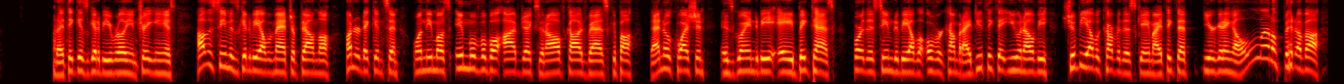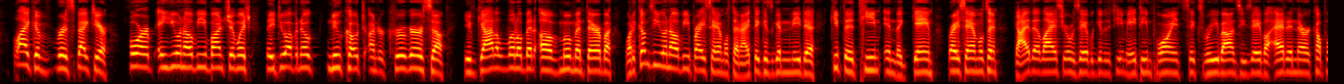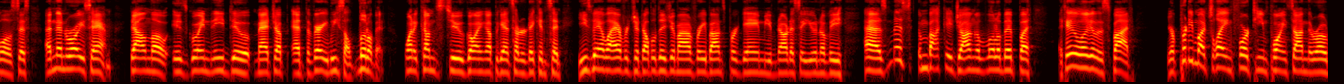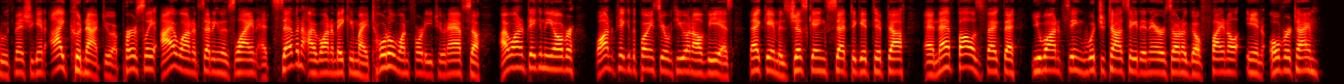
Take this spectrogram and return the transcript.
what I think is going to be really intriguing is how this team is going to be able to match up down low. Hunter Dickinson, one of the most immovable objects in all of college basketball. That, no question, is going to be a big task for this team to be able to overcome. But I do think that UNLV should be able to cover this game. I think that you're getting a little bit of a lack of respect here for a UNLV bunch in which they do have a new coach under Kruger. So You've got a little bit of movement there, but when it comes to UNLV, Bryce Hamilton, I think is going to need to keep the team in the game. Bryce Hamilton, guy that last year was able to give the team 18 points, six rebounds. He's able to add in there a couple of assists. And then Royce Hamm down low is going to need to match up at the very least a little bit when it comes to going up against Hunter Dickinson. He's been able to average a double digit amount of rebounds per game. You've noticed that UNLV has missed Mbacke Diong a little bit, but I take a look at the spot. You're pretty much laying 14 points on the road with Michigan. I could not do it. Personally, I wound up setting this line at seven. I wound up making my total 142 and a half. So I wound up taking the over. Wound up taking the points here with UNLV as that game is just getting set to get tipped off. And that follows the fact that you wound up seeing Wichita State and Arizona go final in overtime.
